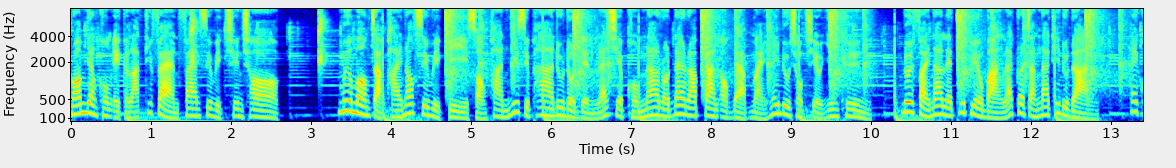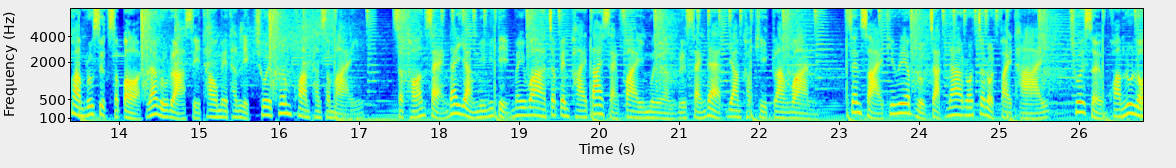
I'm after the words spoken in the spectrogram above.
พร้อมยังคงเอกลักษณ์ที่แฟนแฟน Civic ชื่นชอบ เมื่อมองจากภายนอก Civic ปี 2025 ดูโดดเด่นและเฉียบคมหน้ารถได้รับการออกแบบใหม่ให้ดูฉกเฉี่ยวยิ่งขึ้น ด้วยไฟหน้าเล็ดที่เพรียวบางและกระจังหน้าที่ดุดัน ให้ความรู้สึกสปอร์ตและหรูหราสีเทาเมทัลลิกช่วยเพิ่มความทันสมัย สะท้อนแสงได้อย่างมีมิติไม่ว่าจะเป็นภายใต้แสงไฟเมือง หรือแสงแดดยามขับขี่กลางวัน เส้นสายที่เรียบหรูจากหน้ารถจรดไฟท้าย ช่วยเสริมความลุ่ล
